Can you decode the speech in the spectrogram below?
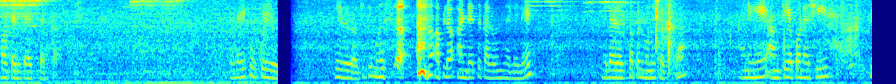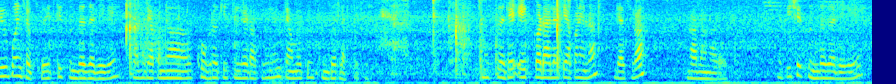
हॉटेल टाईपसारखा त्याला एक उकळी हे बघा किती मस्त आपलं अंड्याचं कालवण झालेलं आहे. ह्याला रस्सा पण म्हणू शकता. आणि हे आमटी आपण अशी पिऊ पण शकतो. इतकी सुंदर झालेली. आहे त्यामध्ये आपण खोबरं किसलेलं टाकलं त्यामुळे पण सुंदर लागते ते. मस्त झाले. एक कड आला की आपण याला गॅसला घालवणार आहोत. अतिशय सुंदर झालेले आहे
